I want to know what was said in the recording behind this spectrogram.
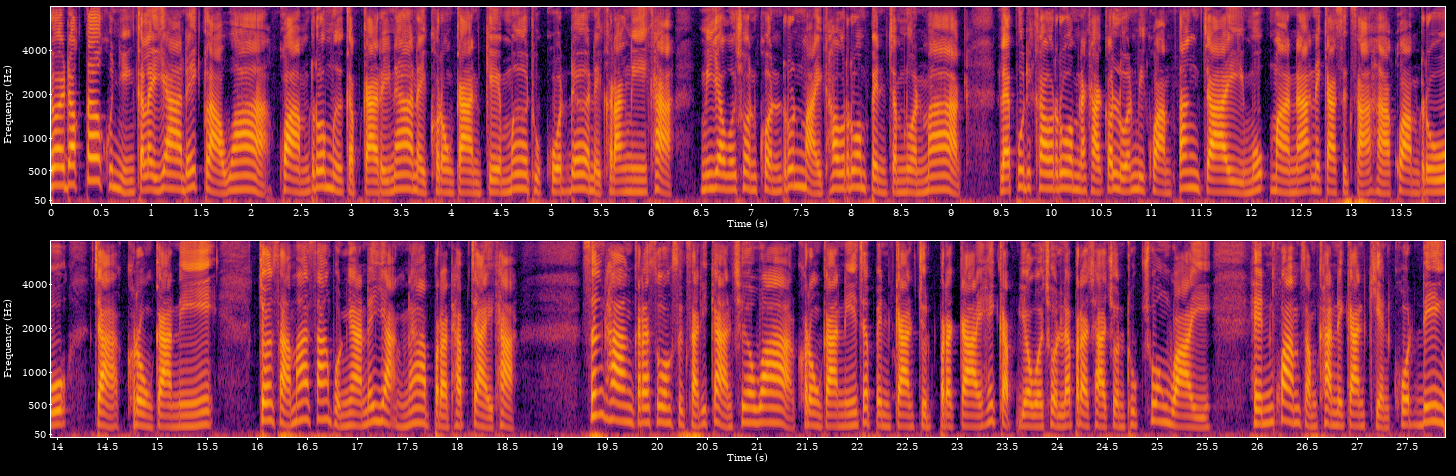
โดยดรคุณหญิงกัลยาได้กล่าวว่า ความร่วมมือกับการีนาในโครงการเกมเมอร์ทูโคเดอร์ในครั้งนี้ค่ะ มีเยาวชนคนรุ่นใหม่เข้าร่วมเป็นจำนวนมาก และผู้ที่เข้าร่วมนะคะ ก็ล้วนมีความตั้งใจ มุมานะในการศึกษาหาความรู้จากโครงการนี้ จนสามารถสร้างผลงานได้อย่างน่าประทับใจค่ะ ซึ่งทางกระทรวงศึกษาธิการเชื่อว่า โครงการนี้จะเป็นการจุดประกายให้กับเยาวชนและประชาชนทุกช่วงวัย เห็นความสำคัญในการเขียนโคดดิ้ง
